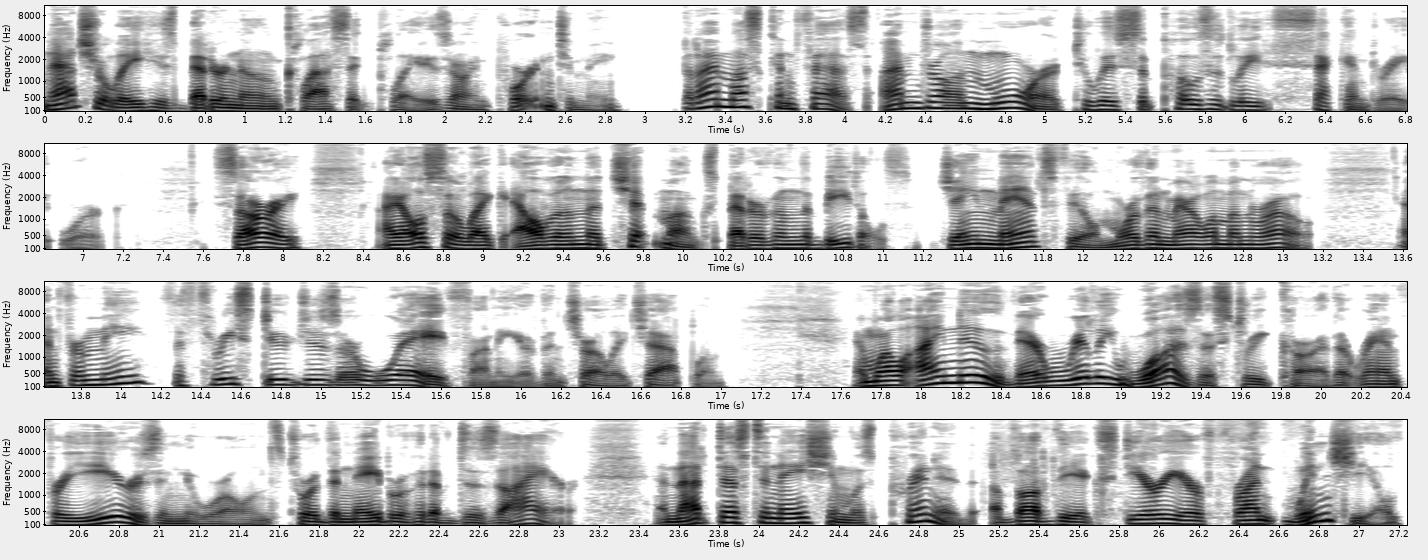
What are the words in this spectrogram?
Naturally, his better known classic plays are important to me, but I must confess I'm drawn more to his supposedly second rate work. Sorry. I also like Alvin and the Chipmunks better than the Beatles, Jayne Mansfield more than Marilyn Monroe. And for me, the Three Stooges are way funnier than Charlie Chaplin. And well, I knew there really was a streetcar that ran for years in New Orleans toward the neighborhood of Desire, and that destination was printed above the exterior front windshield.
